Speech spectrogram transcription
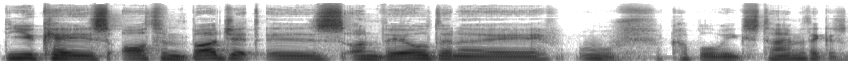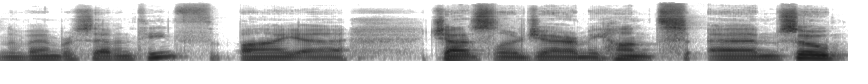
the UK's autumn budget is unveiled in a, oof, a couple of weeks' time. I think it's November 17th by uh, Chancellor Jeremy Hunt. Um, so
